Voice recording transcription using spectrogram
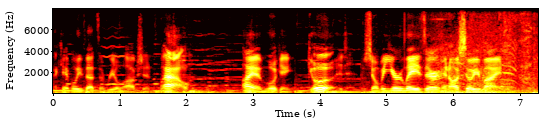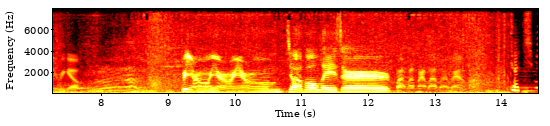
I can't believe that's a real option. Wow. I am looking good. Show me your laser and I'll show you mine. Here we go. Double laser! Touch me,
